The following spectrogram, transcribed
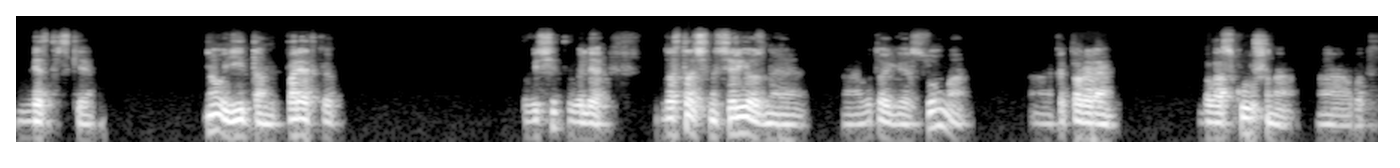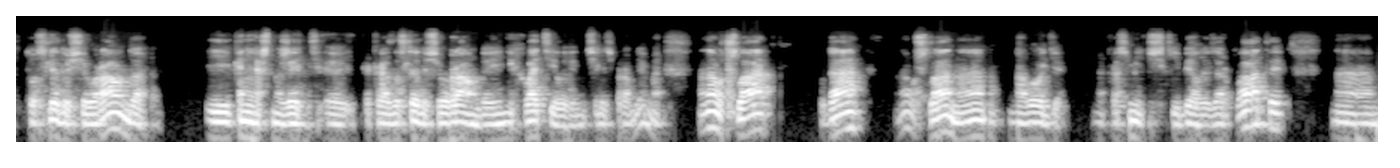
инвесторские, ну, и там порядка высчитывали достаточно серьезные а, в итоге сумма, которая была скушена вот, до следующего раунда, и, конечно же, э, как раз до следующего раунда и не хватило, и начались проблемы, она ушла куда? Она ушла на налоги, на космические белые зарплаты, на,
